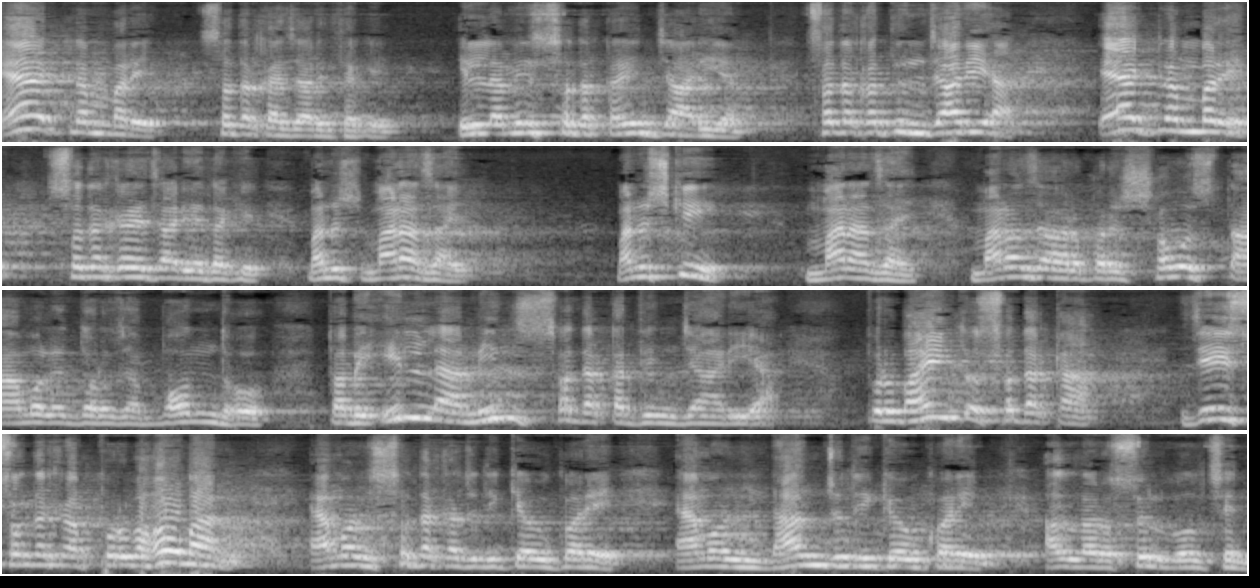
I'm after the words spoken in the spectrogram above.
এক নম্বরে সদাকা জারি থাকে। ইল্লামিন সদাকায় জারিয়া। সদাকাতুন জারিয়া। এক নম্বরে সদাকায় জারিয়া থাকে। মানুষ মারা যায়। মানুষ কি? মারা যায়। মারা যাওয়ার পরে সমস্ত আমলের দরজা বন্ধ। তবে ইল্লামিন সদাকাতিন জারিয়া। প্রবাহিত সদাকা যেই সদাকা প্রবাহমান, এমন সদাকা যদি কেউ করে, এমন দান যদি কেউ করে, আল্লাহ রসুল বলছেন,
